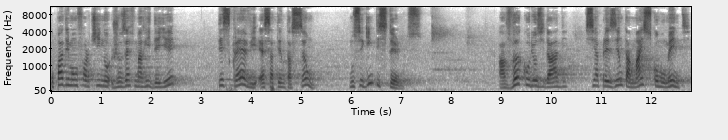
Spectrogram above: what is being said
O padre Monfortino Joseph-Marie Deyer descreve essa tentação nos seguintes termos: A vã curiosidade se apresenta mais comumente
